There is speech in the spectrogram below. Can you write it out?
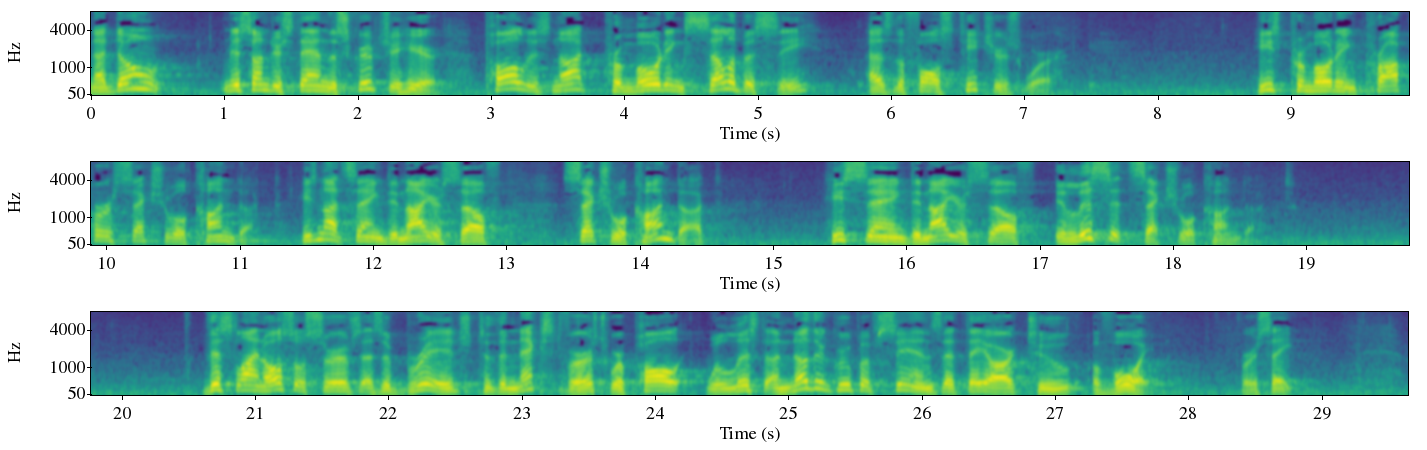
Now don't misunderstand the scripture here. Paul is not promoting celibacy as the false teachers were. He's promoting proper sexual conduct. He's not saying deny yourself sexual conduct. He's saying deny yourself illicit sexual conduct. This line also serves as a bridge to the next verse where Paul will list another group of sins that they are to avoid. Verse 8.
